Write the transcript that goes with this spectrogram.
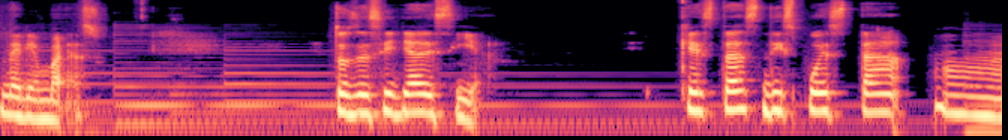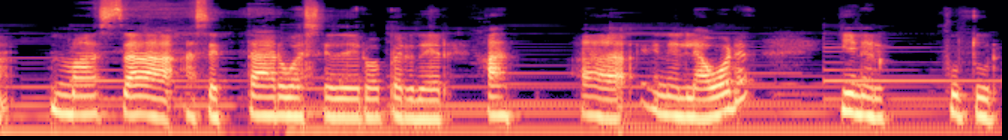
del embarazo. Entonces ella decía que estás dispuesta mm, más a aceptar o a ceder o a perder en el ahora y en el futuro.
